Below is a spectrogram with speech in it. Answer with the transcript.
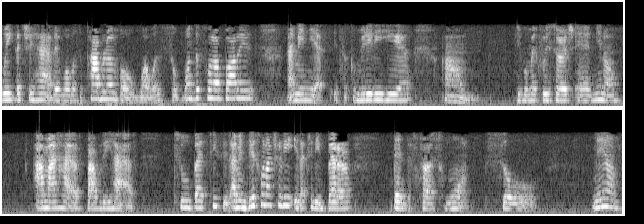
wig that you have and what was the problem or what was so wonderful about it. I mean yes it's a community here. Um, people make research and you know I might have probably have two bad pieces. I mean this one actually is actually better than the first one. So yeah.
